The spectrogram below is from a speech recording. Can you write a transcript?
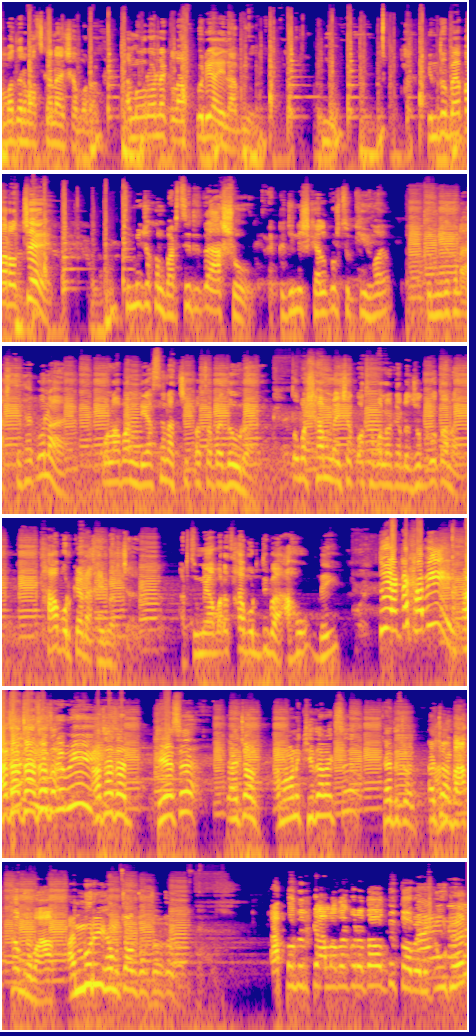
আমাদের মাঝখানে আসা পড়া। আমি ওর অনেক লাভ করি আই লাভ ইউ কিন্তু ব্যাপার হচ্ছে, তুমি যখন ভার্সিটিতে আসো, একটা জিনিস খেয়াল করছ কি হয়? তুমি যখন আসতে থাকো না, পোলাপান আছে না চিপা চাপায় দৌড়ায়। তোমার সামনে এসে কথা বলার কেন যোগ্যতা নাই। থাবর কেডা খাইবার চায়? আর তুমি আমার থাবর দিবা? আহো, দেই। তুই একটা খাবি? আচ্ছা আচ্ছা আচ্ছা আচ্ছা আচ্ছা ঠিক আছে। এই চল আমার অনেক খিদা লাগছে খাইতে চল এই চল। আমি ভাত খাব ভাত। আমি মুড়ি খাব চল চল চল চল। আপনাদেরকে আলাদা করে দাওয়াত দিতে হবে নাকি? উঠেন।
